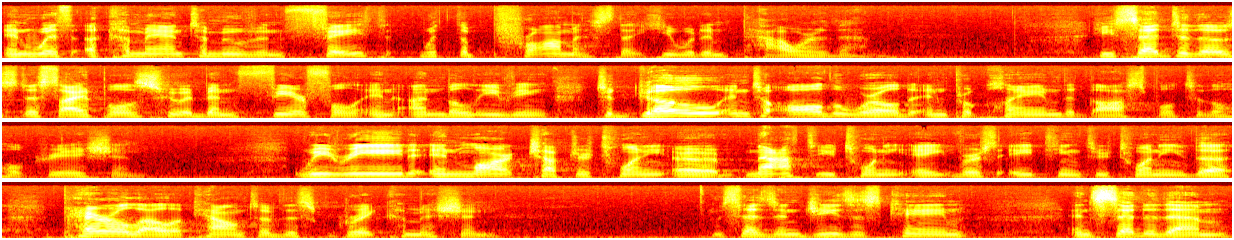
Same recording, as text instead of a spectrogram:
and with a command to move in faith with the promise that he would empower them he said to those disciples who had been fearful and unbelieving to go into all the world and proclaim the gospel to the whole creation. We read in Mark chapter 20, uh, Matthew 28, verse 18 through 20, the parallel account of this great commission. It says, And Jesus came and said to them,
